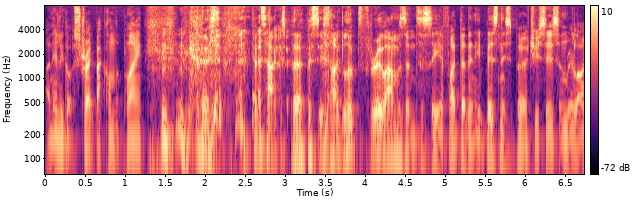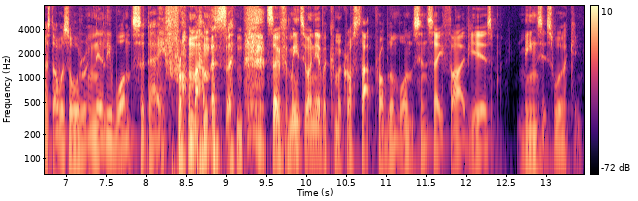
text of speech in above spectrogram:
I nearly got straight back on the plane because, for tax purposes, I'd looked through Amazon to see if I'd done any business purchases and realised I was ordering nearly once a day from Amazon. So for me to only ever come across that problem once in say five years means it's working.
